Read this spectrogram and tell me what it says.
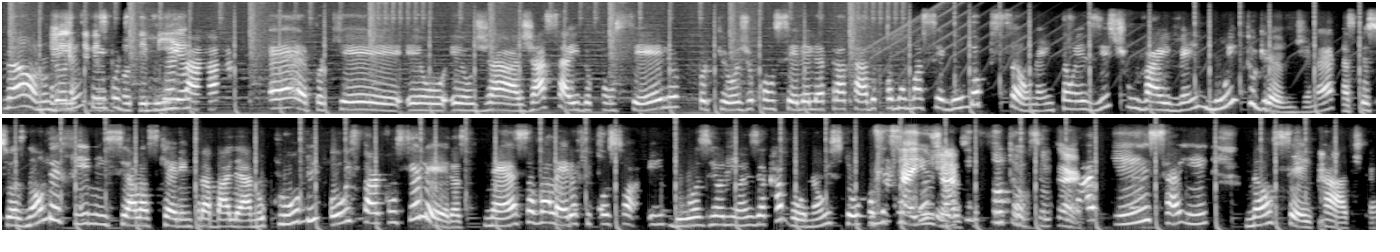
Não, não deu nem tempo de fazer nada. É, porque eu, eu já, já saí do conselho, porque hoje o conselho ele é tratado como uma segunda opção, né? Então existe um vai e vem muito grande, né? As pessoas não definem se elas querem trabalhar no clube ou estar conselheiras. Nessa, Valéria ficou só em duas reuniões e acabou. Não estou como Você saiu já? Quem voltou pro seu lugar? Saí, saí. Não sei, Kátia.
